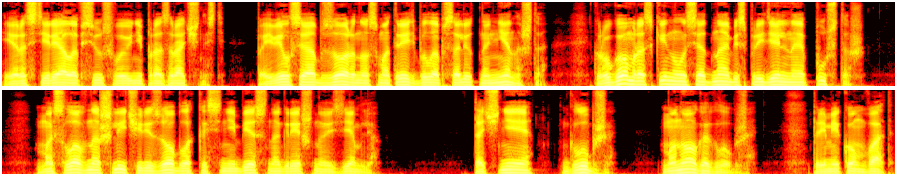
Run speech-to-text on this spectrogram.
и растеряла всю свою непрозрачность. Появился обзор, но смотреть было абсолютно не на что — Кругом раскинулась одна беспредельная пустошь. Мы словно шли через облако с небес на грешную землю. Точнее, глубже, много глубже, прямиком в ад.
